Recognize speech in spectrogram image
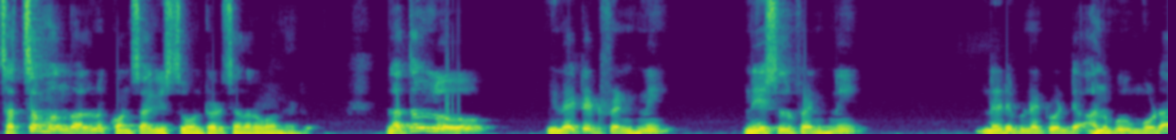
సత్సంబంధాలను కొనసాగిస్తూ ఉంటాడు చంద్రబాబు నాయుడు. గతంలో యునైటెడ్ ఫ్రంట్ని నేషనల్ ఫ్రంట్ని నడిపినటువంటి అనుభవం కూడా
